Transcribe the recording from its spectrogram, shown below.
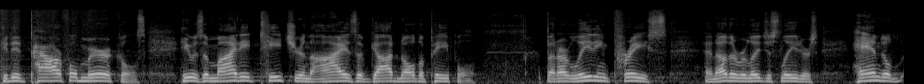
he did powerful miracles, he was a mighty teacher in the eyes of God and all the people but our leading priests and other religious leaders handled,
